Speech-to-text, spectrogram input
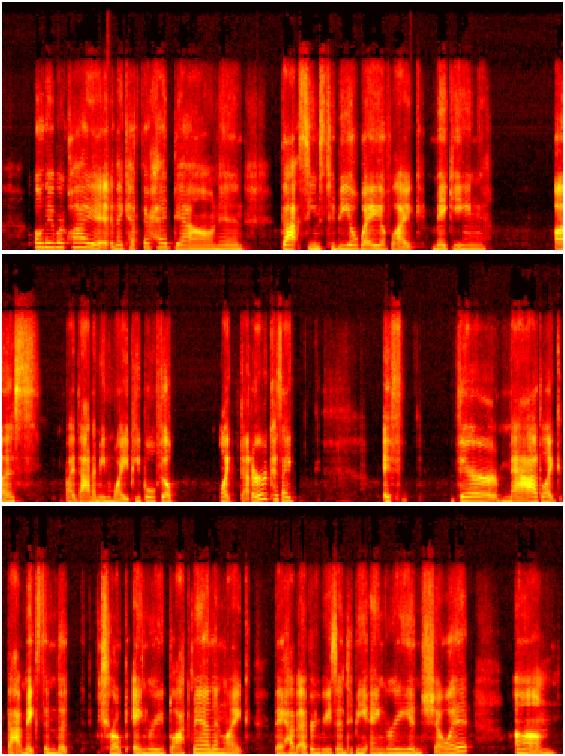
oh, they were quiet and they kept their head down. And that seems to be a way of like making us, by that I mean white people, feel like better because I, if they're mad, like that makes them the trope angry black man and like they have every reason to be angry and show it. Um,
